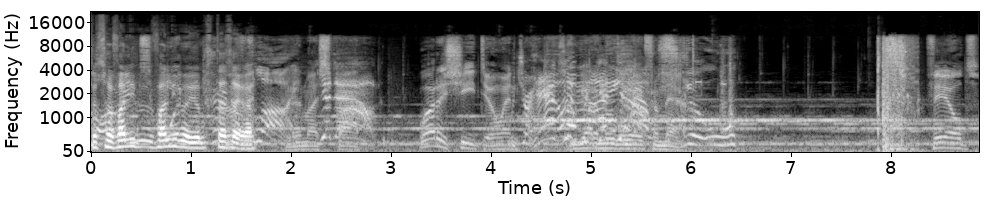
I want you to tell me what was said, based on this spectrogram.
To co, wali, walimy ją z tazera. What is she doing? You gotta move away from there. Fields.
